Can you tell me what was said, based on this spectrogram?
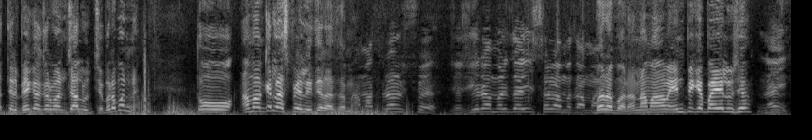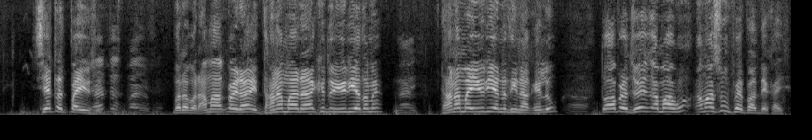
અત્યારે ભેગા કરવાનું ચાલુ જ છે બરાબર ને? તો આમાં કેટલા સ્પ્રે લીધેલા છે તમે? આમાં ત્રણ સ્પ્રે જે જીરા મરી જાય એ સલામત આમાં. બરાબર. અને આમાં એનપીકે પાયેલું છે? નહીં. સેટ જ પાયું છે. બરાબર. આમાં કોઈ ધાણામાં નાખ્યું હતું યુરિયા તમે? ધાણામાં યુરિયા નથી નાખેલું? તો આપણે જોઈએ આમાં આમાં શું ફેરફાર દેખાય છે?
